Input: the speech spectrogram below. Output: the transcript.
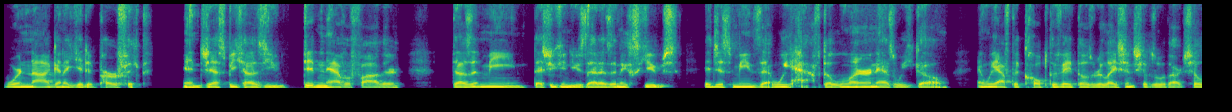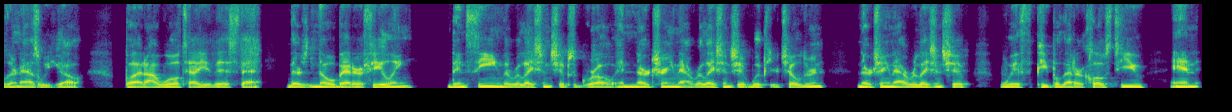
we're not going to get it perfect. And just because you didn't have a father doesn't mean that you can use that as an excuse. It just means that we have to learn as we go and we have to cultivate those relationships with our children as we go. But I will tell you this that there's no better feeling than seeing the relationships grow and nurturing that relationship with your children, nurturing that relationship with people that are close to you. And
